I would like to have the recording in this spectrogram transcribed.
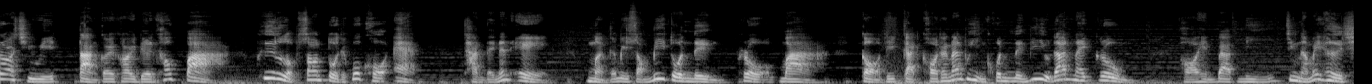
รอดชีวิต ต่างค่อยๆเดินเข้าป่า เพื่อหลบซ่อนตัวจากพวกโคแอดทันใดนั่นเองเหมือนก็มีซอมบี้ตัวหนึ่งโผล่ออกมา ก่อนที่กัดคอทางด้านผู้หญิงคนหนึ่งที่อยู่ด้านในกลุ่ม พอเห็นแบบนี้จึงทำให้เฮอร์เช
